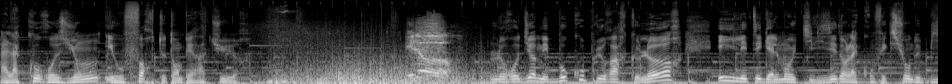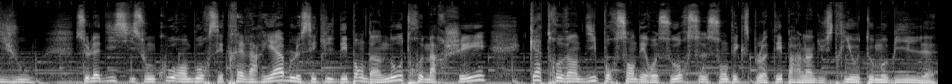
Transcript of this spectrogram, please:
à la corrosion et aux fortes températures. Et l'or? Le rhodium est beaucoup plus rare que l'or et il est également utilisé dans la confection de bijoux. Cela dit, si son cours en bourse est très variable, c'est qu'il dépend d'un autre marché. 90% des ressources sont exploitées par l'industrie automobile.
